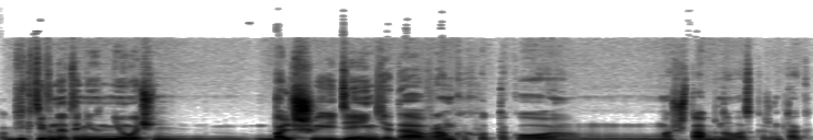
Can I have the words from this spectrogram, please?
объективно это не, не очень большие деньги да, в рамках вот такого масштабного, скажем так,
